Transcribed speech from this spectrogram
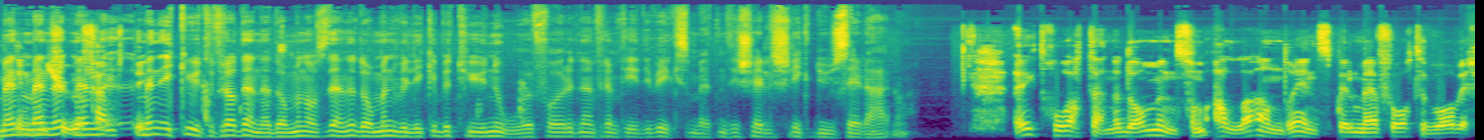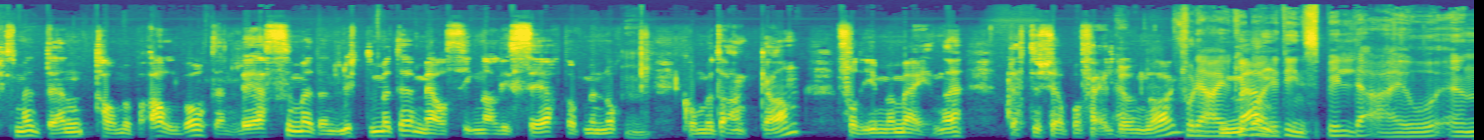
men, innen 2050. Men, men ikke ut ifra denne dommen. Også. Denne dommen vil ikke bety noe for den fremtidige virksomheten til Shell, slik du ser det her nå? Jeg tror at denne dommen, som alle andre innspill vi får til vår virksomhet, den tar vi på alvor. Den leser vi, den lytter vi til. Vi har signalisert at vi nok mm. kommer til å anke den, fordi vi mener dette skjer på feil grunnlag. For det er jo ikke Men... bare et innspill, det er jo en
